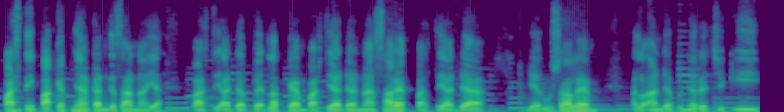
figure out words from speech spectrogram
pasti paketnya akan ke sana ya. Pasti ada Bethlehem, pasti ada Nazaret, pasti ada Yerusalem. Kalau Anda punya rezeki,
